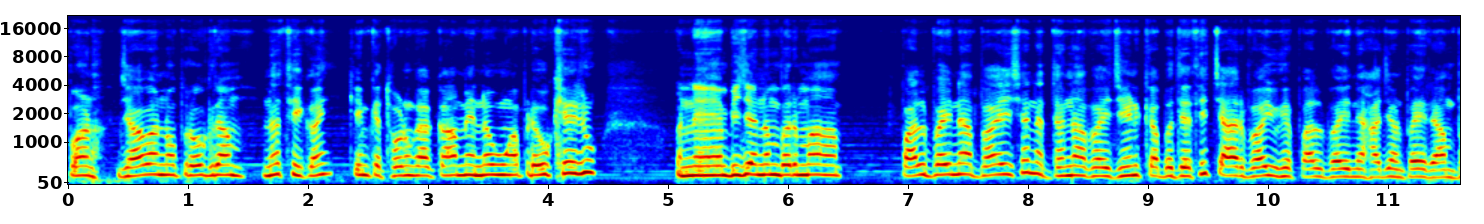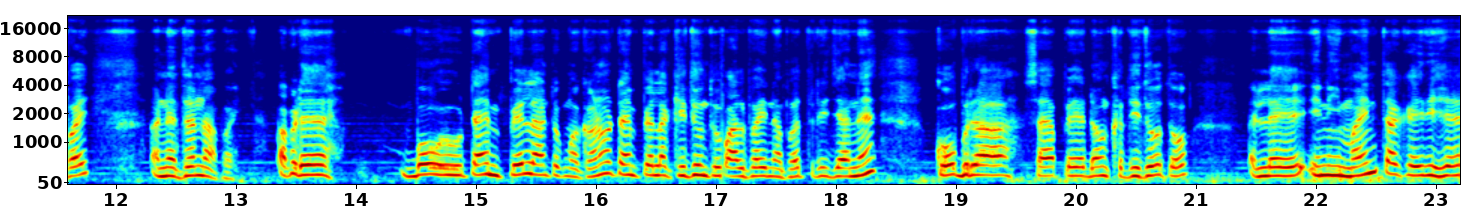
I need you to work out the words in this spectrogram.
પણ જવાનો પ્રોગ્રામ નથી કંઈ. કેમ કે થોડુંક આ કામે નવું આપણે ઉખેર્યું. અને બીજા નંબરમાં પાલભાઈના ભાઈ છે ને, ધનાભાઈ ઝીણકા બધેથી ચાર ભાઈઓ છે, પાલભાઈ ને હાજણભાઈ, રામભાઈ અને ધનાભાઈ. આપણે બહુ ટાઈમ પહેલાં, ટૂંકમાં ઘણો ટાઈમ પહેલાં કીધું હતું પાલભાઈના ભત્રીજાને, કોબરા સાપે ડંખ દીધો હતો, એટલે એની માન્યતા કરી છે,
